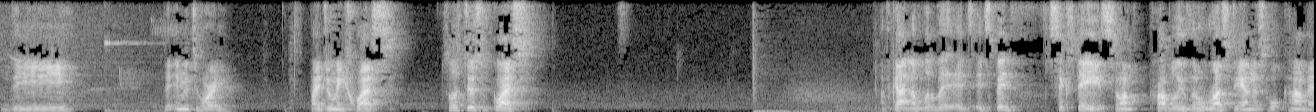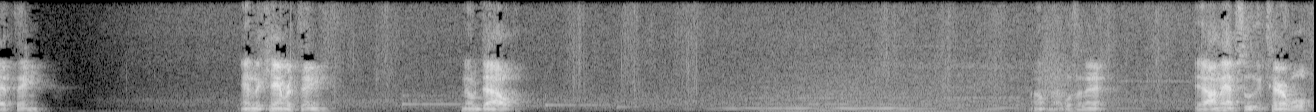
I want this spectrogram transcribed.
the the inventory by doing quests. So let's do some quests. I've gotten a little bit, it's, it's been six days, so I'm probably a little rusty on this whole combat thing. And the camera thing. No doubt. Oh, that wasn't it. Yeah, I'm absolutely terrible.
